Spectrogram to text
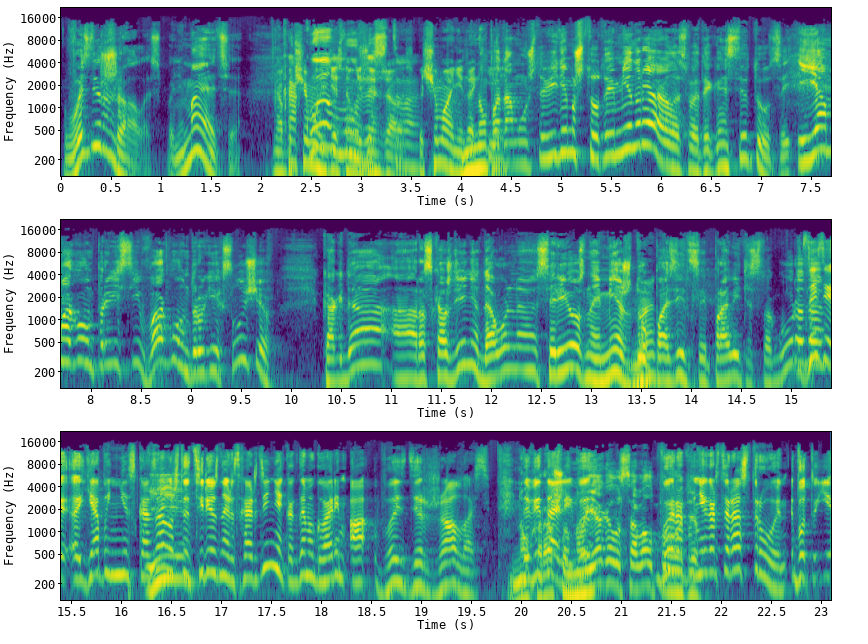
воздержалась, понимаете? А Какое почему, мужество? удержалась? Почему они такие? Ну, потому что, видимо, что-то им не нравилось в этой Конституции. И я могу вам привести вагон других случаев, когда а, расхождение довольно серьезное между Ну, это- позицией правительства города... Знаете, э, я бы не сказала, И- что это серьезное расхождение, когда мы говорим о воздержалась. Ну, Да, хорошо, но вы- я голосовал вы, против. мне кажется, расстроен. Вот и,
